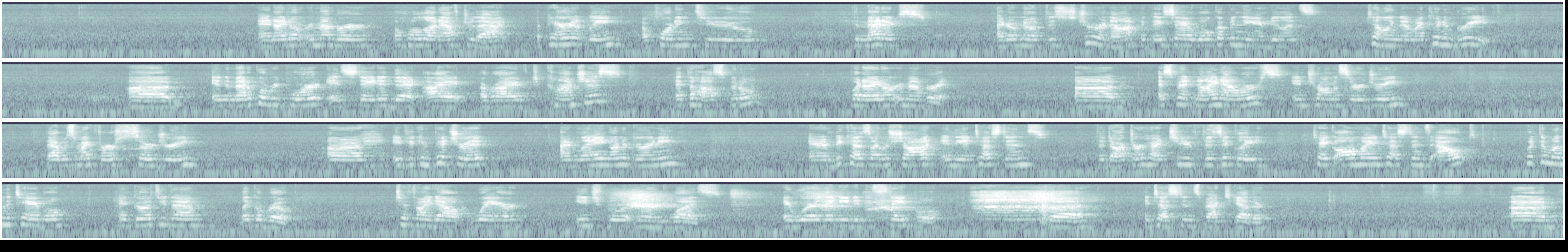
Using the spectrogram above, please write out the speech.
And I don't remember a whole lot after that. Apparently, according to the medics, I don't know if this is true or not, but they say I woke up in the ambulance telling them I couldn't breathe. Um, in the medical report, it stated that I arrived conscious at the hospital, but I don't remember it. Um, I spent nine hours in trauma surgery. That was my first surgery. Uh, if you can picture it, I'm laying on a gurney, and because I was shot in the intestines, the doctor had to physically take all my intestines out put them on the table, and go through them like a rope to find out where each bullet wound was and where they needed to staple the intestines back together. Um,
